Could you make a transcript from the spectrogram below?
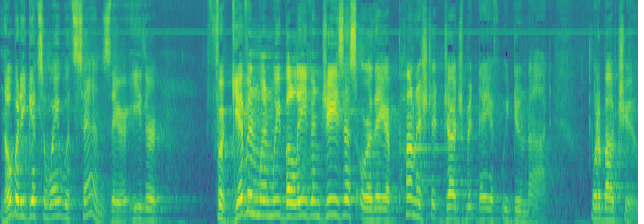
Nobody gets away with sins. They are either forgiven when we believe in Jesus, or they are punished at Judgment Day if we do not. What about you?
